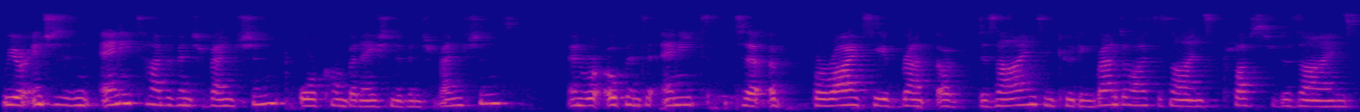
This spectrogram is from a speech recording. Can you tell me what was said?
We are interested in any type of intervention or combination of interventions, and we're open to any to a variety of, of designs, including randomized designs, cluster designs,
